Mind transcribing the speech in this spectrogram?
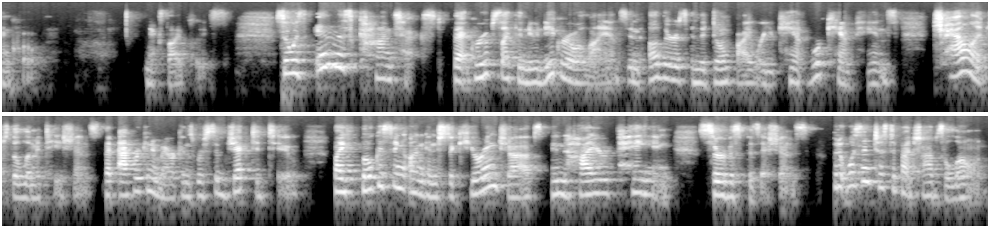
end quote. Next slide, please. So it's in this context that groups like the New Negro Alliance and others in the Don't Buy Where You Can't Work campaigns challenged the limitations that African Americans were subjected to by focusing on securing jobs in higher paying service positions. But it wasn't just about jobs alone.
